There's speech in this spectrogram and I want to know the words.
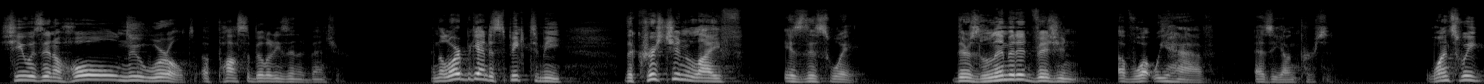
She was in a whole new world of possibilities and adventure. And the Lord began to speak to me the Christian life is this way. There's limited vision of what we have as a young person. Once we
